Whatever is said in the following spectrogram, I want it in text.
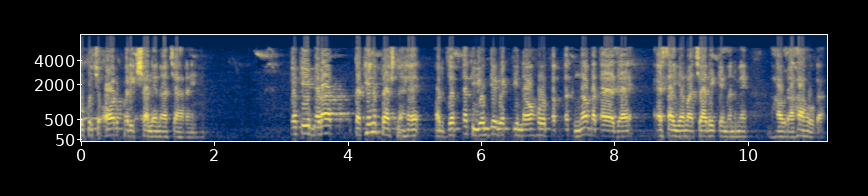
वो कुछ और परीक्षा लेना चाह रहे हैं। क्योंकि ये बड़ा कठिन प्रश्न है और जब तक योग्य व्यक्ति न हो, तब तक न बताया जाए, ऐसा यमाचार्य के मन में भाव रहा होगा।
